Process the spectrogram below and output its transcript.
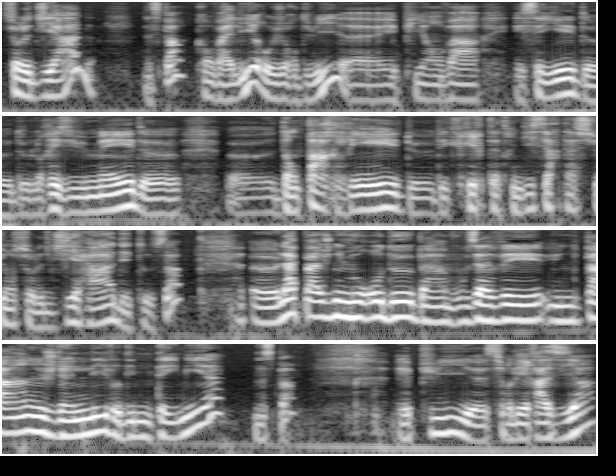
sur le djihad, n'est-ce pas, qu'on va lire aujourd'hui, euh, et puis on va essayer de, le résumer, de, euh, d'en parler, de, d'écrire peut-être une dissertation sur le djihad et tout ça. Euh, la page numéro 2, ben, vous avez une page d'un livre d'Ibn n'est-ce pas? Et puis sur les razzias,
